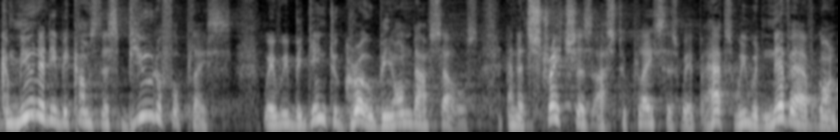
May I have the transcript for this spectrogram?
community becomes this beautiful place where we begin to grow beyond ourselves. And it stretches us to places where perhaps we would never have gone.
